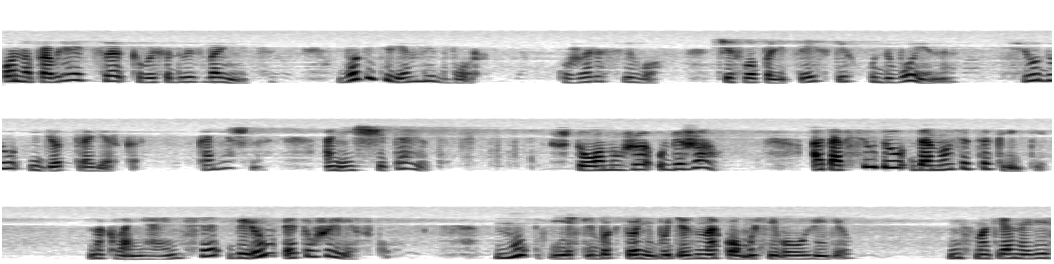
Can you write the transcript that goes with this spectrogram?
Он направляется к выходу из больницы. Вот и тюремный двор. Уже рассвело. Число полицейских удвоено. Всюду идет проверка. Конечно, они считают, что он уже убежал. Отовсюду доносятся крики. Наклоняемся, берем эту железку. Ну, если бы кто-нибудь из знакомых его увидел. Несмотря на весь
